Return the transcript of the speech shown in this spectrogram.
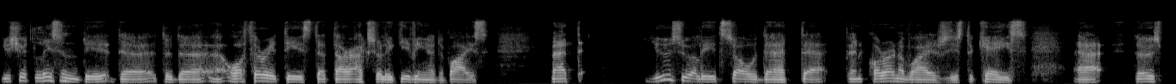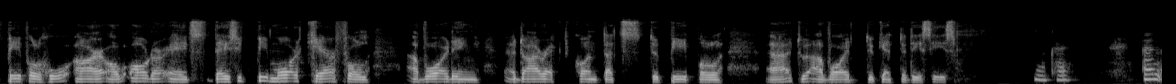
You should listen the, the, to the uh, authorities that are actually giving advice. But usually it's so that uh, when coronavirus is the case, uh, those people who are of older age, they should be more careful avoiding uh, direct contacts to people uh, to avoid to get the disease. Okay. And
